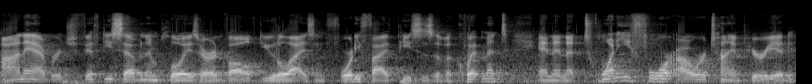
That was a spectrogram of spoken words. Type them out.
On average, 57 employees are involved utilizing 45 pieces of equipment, and in a 24-hour time period,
